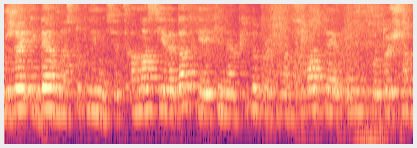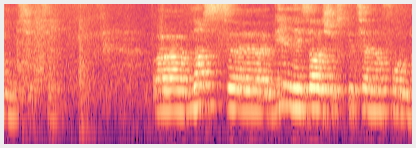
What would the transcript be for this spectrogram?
вже йде в наступний місяць. А в нас є видатки, які необхідно профінансувати у поточному місяці. Е, В нас е, вільний залишок спеціального фонду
